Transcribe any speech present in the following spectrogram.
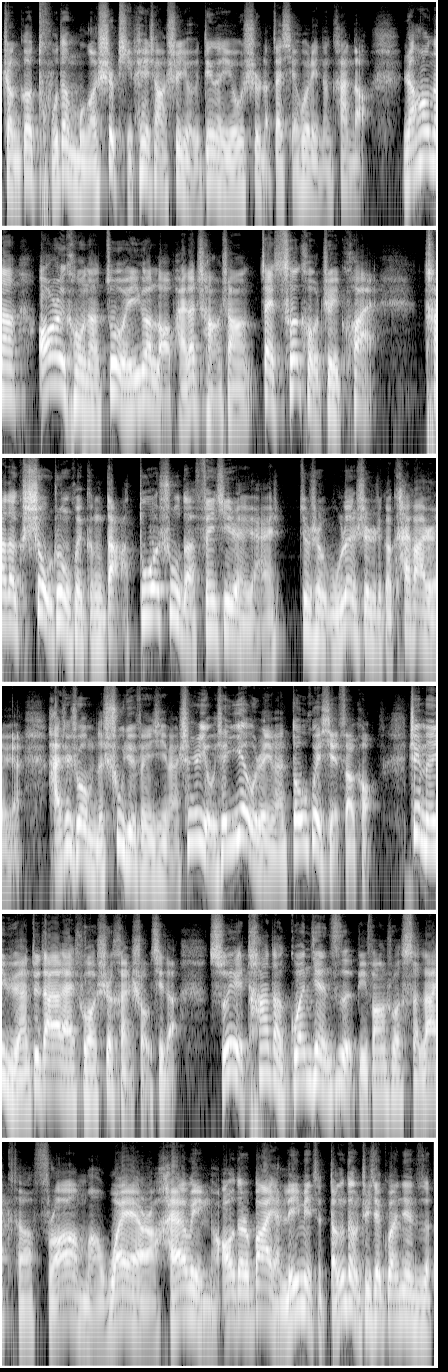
整个图的模式匹配上是有一定的优势的，在协会里能看到。然后呢，Oracle 呢，作为一个老牌的厂商，在 Circle 这一块。它的受众会更大，多数的分析人员，就是无论是这个开发人员，还是说我们的数据分析员，甚至有些业务人员都会写 SQL 这门语言，对大家来说是很熟悉的。所以它的关键字，比方说 select from、where、having、order by、limit 等等这些关键字，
